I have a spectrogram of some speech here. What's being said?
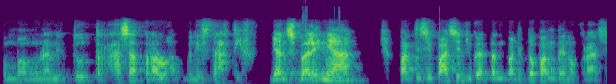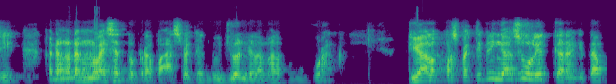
pembangunan itu terasa terlalu administratif. Dan sebaliknya, partisipasi juga tanpa ditopang teknokrasi kadang-kadang meleset beberapa aspek dan tujuan dalam hal pengukuran. Dialog perspektif ini nggak sulit karena kita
